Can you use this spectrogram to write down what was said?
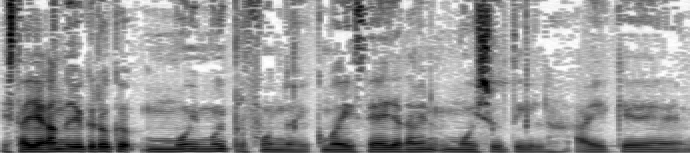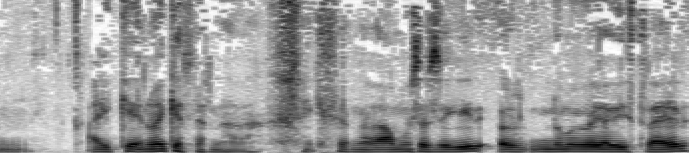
está llegando yo creo que muy, muy profundo, y como dice ella también, muy sutil. Hay que, hay que, no hay que hacer nada, hacer nada, vamos a seguir, no me voy a distraer.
